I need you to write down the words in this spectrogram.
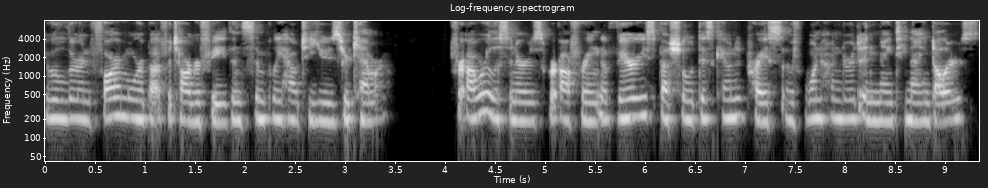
You will learn far more about photography than simply how to use your camera. For our listeners, we're offering a very special discounted price of $199.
